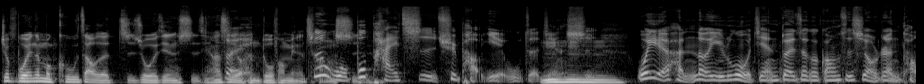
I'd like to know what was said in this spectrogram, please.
就不会那么枯燥的只做一件事情。它是有很多方面的尝试。就是我不排斥去跑业务这件事，嗯、我也很乐意。如果我今天对这个公司是有认同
